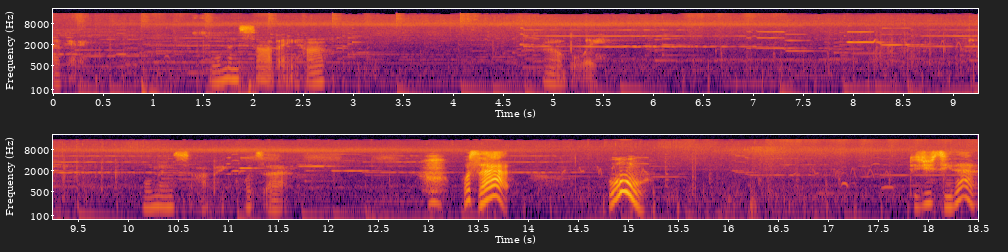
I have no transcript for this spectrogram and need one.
Okay. Woman sobbing, huh? Oh boy. Woman sobbing. What's that? What's that? Ooh! Did you see that?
